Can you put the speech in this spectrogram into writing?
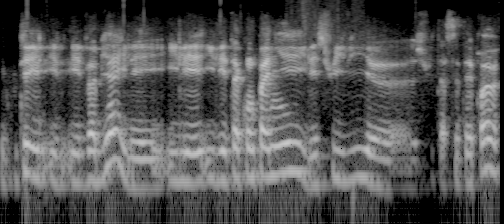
Écoutez, il, va bien, il est, il, est, il est accompagné, il est suivi suite à cette épreuve.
